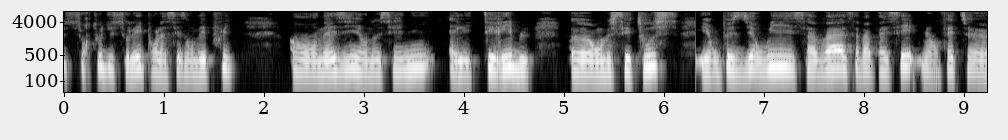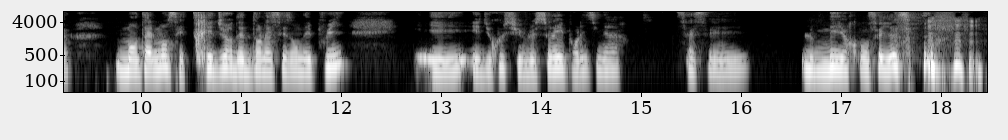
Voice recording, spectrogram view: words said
surtout du soleil pour la saison des pluies. En Asie, en Océanie, elle est terrible. Euh, on le sait tous, et on peut se dire oui, ça va, ça va passer, mais en fait, mentalement, c'est très dur d'être dans la saison des pluies. Et, et du coup, suivre le soleil pour l'itinéraire. Ça, c'est le meilleur conseil à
